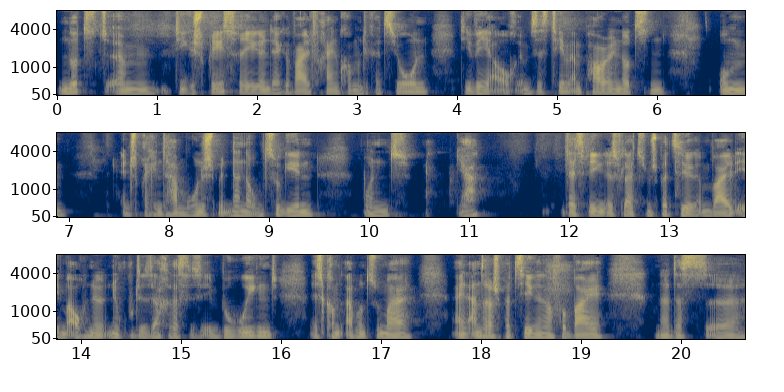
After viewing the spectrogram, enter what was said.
nutzt ähm, die Gesprächsregeln der gewaltfreien Kommunikation, die wir ja auch im System Empowering nutzen, um entsprechend harmonisch miteinander umzugehen. Und ja, deswegen ist vielleicht so ein Spaziergang im Wald eben auch eine, eine gute Sache. Das ist eben beruhigend. Es kommt ab und zu mal ein anderer Spaziergänger vorbei. Na, das äh,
